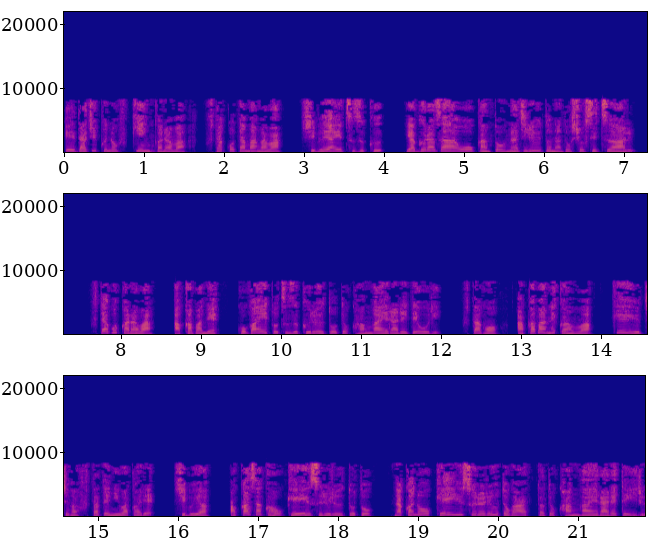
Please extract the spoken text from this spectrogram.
枝宿の付近からは、二子玉川、渋谷へ続く、矢倉沢王冠と同じルートなど諸説ある。双子からは、赤羽、小賀へと続くルートと考えられており、双子、赤羽間は、経由地が二手に分かれ、渋谷、赤坂を経由するルートと、中野を経由するルートがあったと考えられている。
